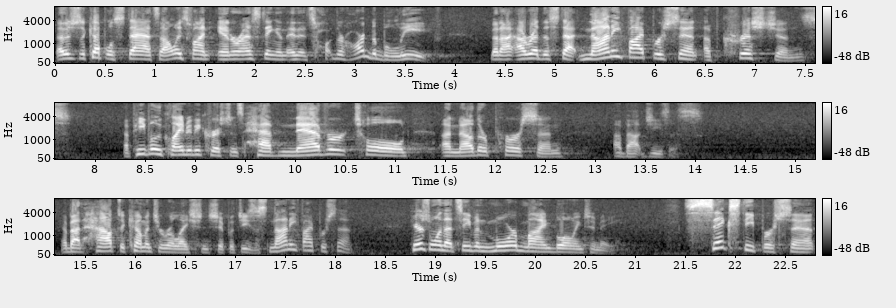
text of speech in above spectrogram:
Now, there's just a couple of stats I always find interesting, and, and it's, they're hard to believe. But I, I read this stat 95% of Christians, of people who claim to be Christians, have never told another person about Jesus, about how to come into a relationship with Jesus. 95%. Here's one that's even more mind blowing to me 60%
